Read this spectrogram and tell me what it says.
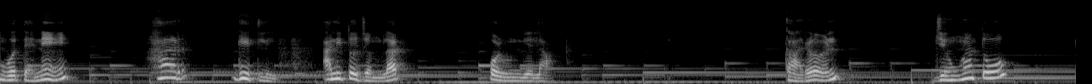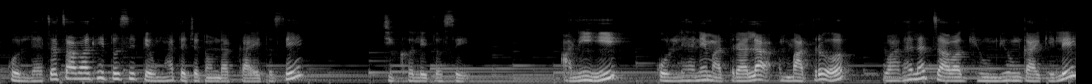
व त्याने हार घेतली आणि तो जंगलात पळून गेला. कारण जेव्हा तो कोल्ह्याचा चावा घेत असे तेव्हा त्याच्या तोंडात काय येत असे? चिखल येत असे. आणि कोल्ह्याने मात्राला मात्र वाघाला चावा घेऊन घेऊन काय केले?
